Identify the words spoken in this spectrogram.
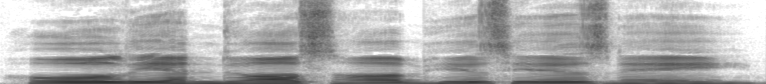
Holy and awesome is his name.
